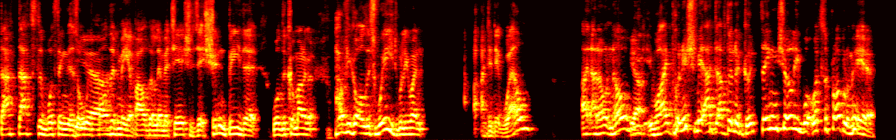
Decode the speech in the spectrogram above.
that that's the one thing that's always yeah. bothered me about the limitations. It shouldn't be that well they come out and go, How have you got all this weed? Well, he went, I did it well. I, I don't know. Yeah. Why punish me? I, have done a good thing, surely. What, what's the problem here?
